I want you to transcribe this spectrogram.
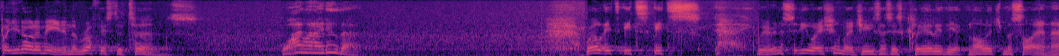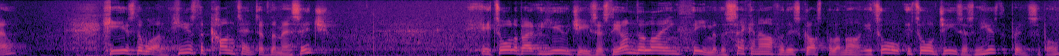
but you know what I mean, in the roughest of terms. Why would I do that? Well, it's, it's, it's, we're in a situation where Jesus is clearly the acknowledged Messiah now. He is the one. He is the content of the message. It's all about you, Jesus. The underlying theme of the second half of this Gospel of Mark. It's all, it's all Jesus. And here's the principle.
